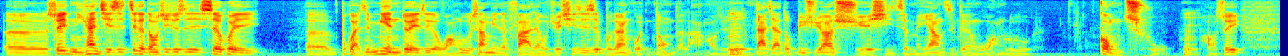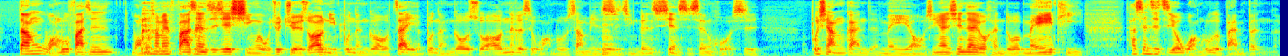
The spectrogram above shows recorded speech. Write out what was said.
呃，所以你看，其实这个东西就是社会，呃，不管是面对这个网络上面的发展，我觉得其实是不断滚动的啦。然后就是大家都必须要学习怎么样子跟网络共处。嗯，好，所以。当网络发生，网络上面发生这些行为，我就觉得说，哦，你不能够，再也不能够说，哦，那个是网络上面的事情，跟现实生活是不相干的。没有，你看现在有很多媒体，它甚至只有网络的版本了，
